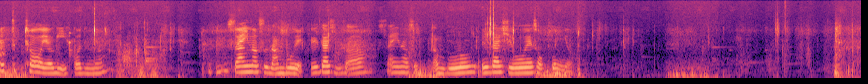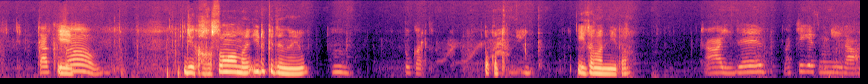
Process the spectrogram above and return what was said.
획득처 여기 있거든요. 사이너스 남부 1-4 사이너스 남부 1-5에 섰군요. 자 그럼 이제 각성하면 이렇게 되네요 음, 똑같아. 똑같네요 이상합니다 자 이제 마치겠습니다.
